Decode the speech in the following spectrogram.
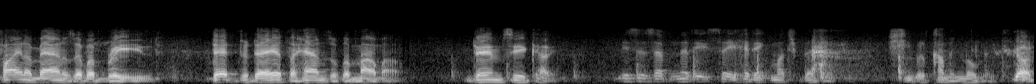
fine a man as ever breathed. Dead today at the hands of the Mau Mau. James C. Curry. Mrs. Abnetti say headache much better. She will come in moment. Good.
